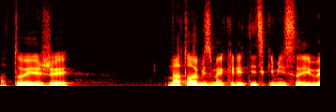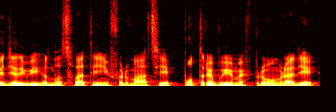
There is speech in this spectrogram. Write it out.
A to je, že na to, aby sme kriticky mysleli, vedeli vyhodnocovať tie informácie, potrebujeme v prvom rade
